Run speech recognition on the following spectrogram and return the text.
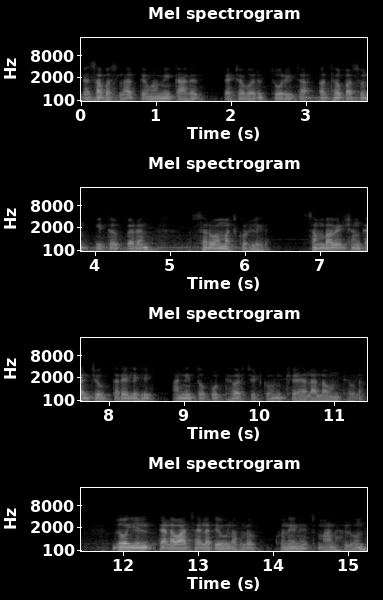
घसा बसला तेव्हा मी कागद त्याच्यावर चोरीचा अथपासून इथंपर्यंत सर्व मजकूर लिहिला. संभाव्य शंकांची उत्तरे लिहिली आणि तो पुठ्ठ्यावर चिटकवून खिळ्याला लावून ठेवला. जो येईल त्याला वाचायला देऊ लागलो. खुनेनेच मान हलवून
